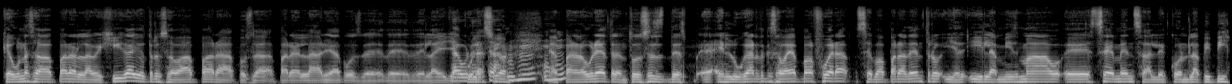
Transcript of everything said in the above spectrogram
que una se va para la vejiga y otra se va para, pues, la, para el área pues, de, de- de la eyaculación, uretra. eh, para la uretra. Entonces, des- eh, en lugar de que se vaya para afuera, se va para adentro y, y la misma eh, semen sale con la pipí.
